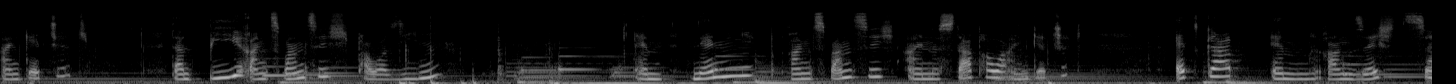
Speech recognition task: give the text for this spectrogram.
ein Gadget. Dann B, Rang 20, Power 7. Ähm, Nanny, Rang 20, eine Star Power, ein Gadget. Edgar, ähm, Rang 16,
